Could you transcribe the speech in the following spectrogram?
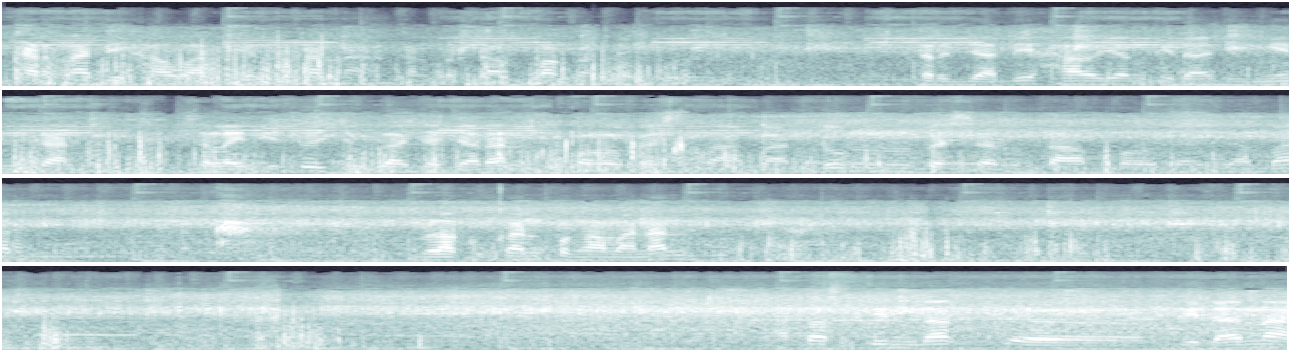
karena dikhawatirkan akan berdampak ataupun terjadi hal yang tidak diinginkan. Selain itu juga jajaran Polresta Bandung beserta Polda Jabar melakukan pengamanan. Atas tindak eh, pidana.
